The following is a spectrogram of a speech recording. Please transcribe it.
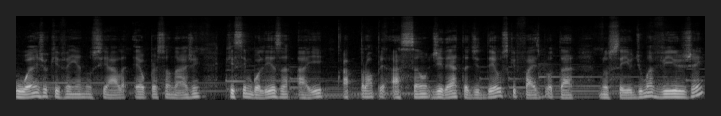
O anjo que vem anunciá-la é o personagem que simboliza aí a própria ação direta de Deus que faz brotar no seio de uma virgem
